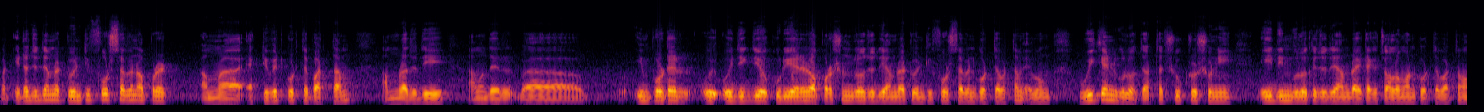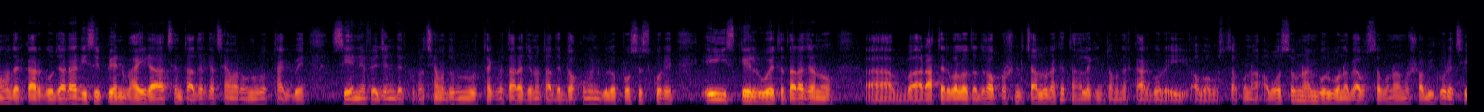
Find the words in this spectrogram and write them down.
বাট এটা যদি আমরা টোয়েন্টি ফোর সেভেন অপারেট আমরা অ্যাক্টিভেট করতে পারতাম আমরা যদি আমাদের ইম্পোর্টের ওই ওই দিক দিয়েও কুরিয়ারের অপারেশনগুলো যদি আমরা টোয়েন্টি ফোর সেভেন করতে পারতাম এবং উইকেন্ডগুলোতে অর্থাৎ শুক্র, শনি এই দিনগুলোকে যদি আমরা এটাকে চলমান করতে পারতাম, আমাদের কার্গো যারা রিসিপিয়েন্ট ভাইরা আছেন, তাদের কাছে আমার অনুরোধ থাকবে সিএনএফ এজেন্টদের কাছে আমাদের অনুরোধ থাকবে, তারা যেন তাদের ডকুমেন্টগুলো প্রসেস করে, এই স্কেল ওয়েতে তারা যেন রাতের বেলাও তাদের অপারেশনটা চালু রাখে, তাহলে কিন্তু আমাদের কার্গোর এই অব্যবস্থাপনা অবস্থাপনা আমি বলব না, ব্যবস্থাপনা আমরা সবই করেছি,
